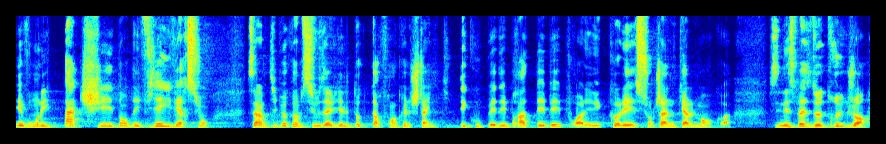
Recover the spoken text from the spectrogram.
et vont les patcher dans des vieilles versions. C'est un petit peu comme si vous aviez le docteur Frankenstein qui découpait des bras de bébé pour aller les coller sur Jeanne Calment, quoi. C'est une espèce de truc genre,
